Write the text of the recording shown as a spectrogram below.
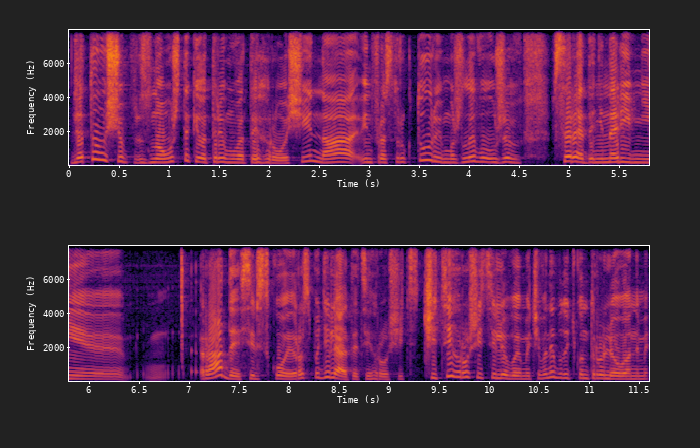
для того, щоб знову ж таки отримувати гроші на інфраструктуру і, можливо, вже всередині на рівні ради сільської розподіляти ці гроші. Чи ці гроші цільовими, чи вони будуть контрольованими?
